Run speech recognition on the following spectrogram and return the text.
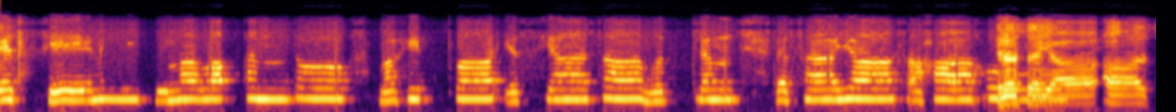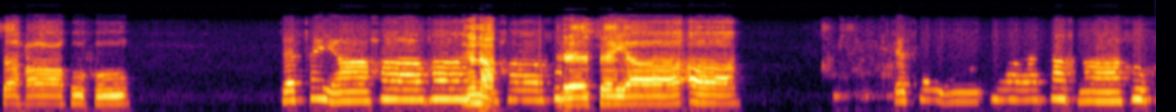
यस्येमे हिमव अन्तो महित्वा यस्या सामुद्रं रसाया सहाहुः। रसया आसहाहुः रसयाः. सहाहुः। रसया आ रसयाहुः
